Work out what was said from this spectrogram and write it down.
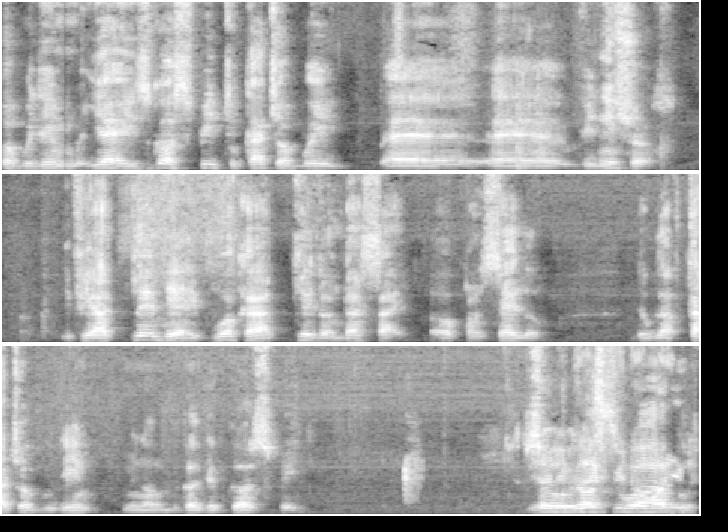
Up with him, yeah, he's got speed to catch up with uh, uh, Vinicius. If he had played there, if Walker had played on that side or Cancelo, they would have catch up with him. You know, because they've got speed. Yeah, So let's see what but you- happens.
